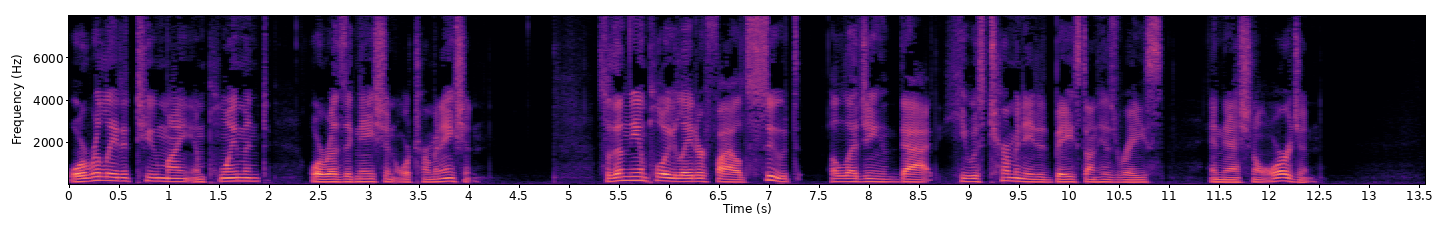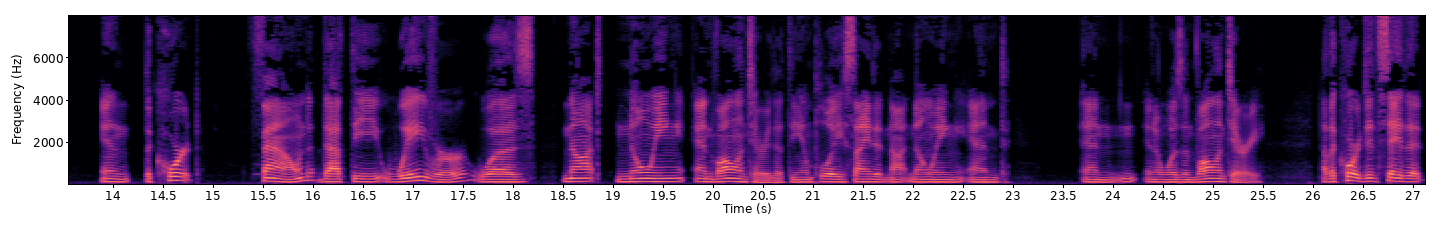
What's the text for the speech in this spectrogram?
or related to my employment or resignation or termination. So then the employee later filed suit alleging that he was terminated based on his race and national origin. And the court found that the waiver was not knowing and voluntary, that the employee signed it not knowing and and, and it was involuntary. Now the court did say that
